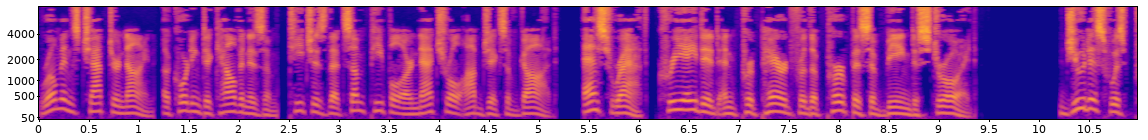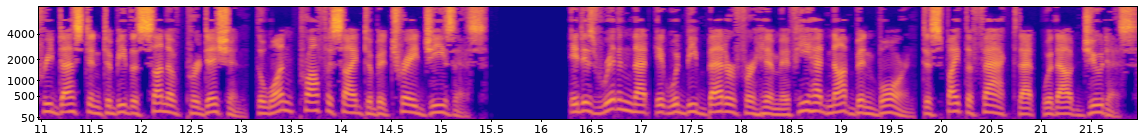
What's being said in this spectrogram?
Romans chapter 9, according to Calvinism, teaches that some people are natural objects of God's wrath, created and prepared for the purpose of being destroyed. Judas was predestined to be the son of perdition, the one prophesied to betray Jesus. It is written that it would be better for him if he had not been born despite the fact that, without Judas'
